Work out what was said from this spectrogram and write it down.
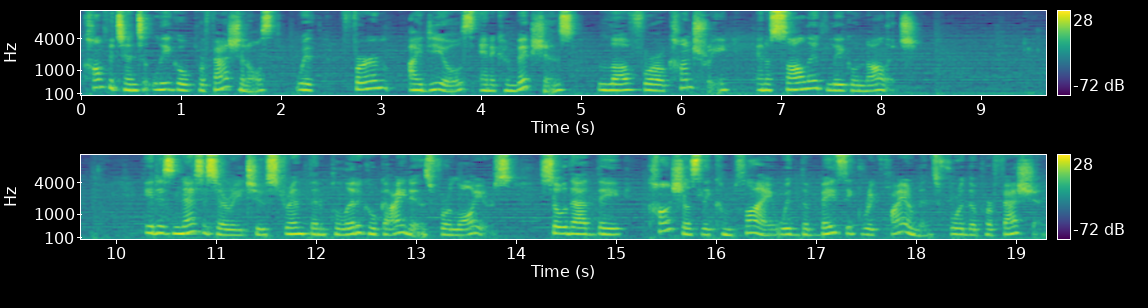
competent legal professionals with firm ideals and convictions, love for our country, and a solid legal knowledge. It is necessary to strengthen political guidance for lawyers so that they consciously comply with the basic requirements for the profession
